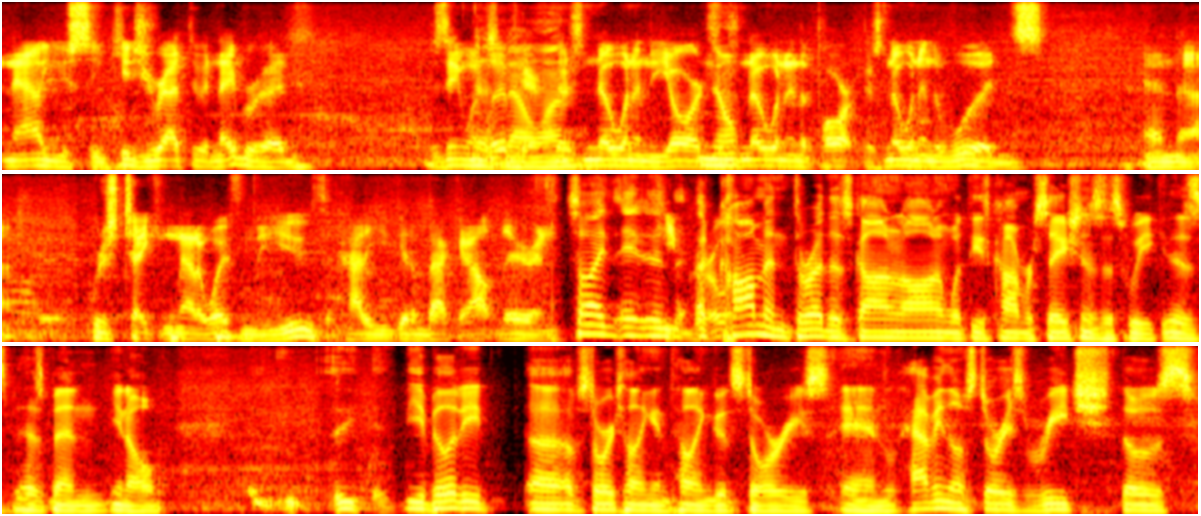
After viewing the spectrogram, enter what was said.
Now you see kids. You ride through a neighborhood. Does anyone There's live no here? one. There's no one in the yards. There's no one in the park. There's no one in the woods, and uh, we're just taking that away from the youth. And how do you get them back out there? And So I, it, a common thread that's gone on with these conversations this week is has been you know the, the ability uh, of storytelling and telling good stories and having those stories reach those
